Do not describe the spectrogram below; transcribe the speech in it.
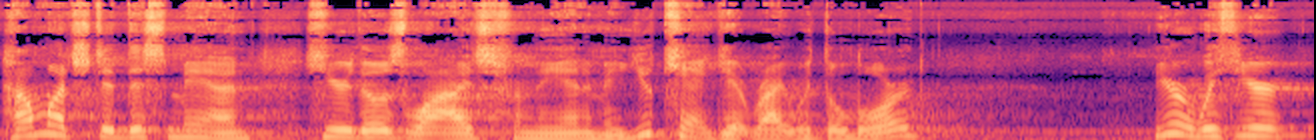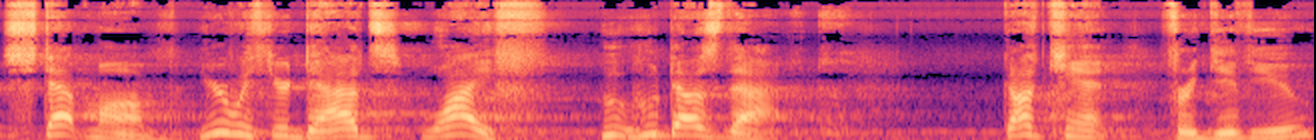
How much did this man hear those lies from the enemy? You can't get right with the Lord. You're with your stepmom. You're with your dad's wife. Who, who does that? God can't forgive you.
